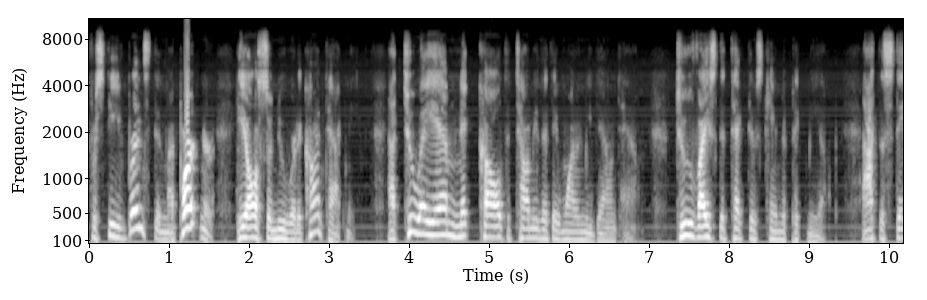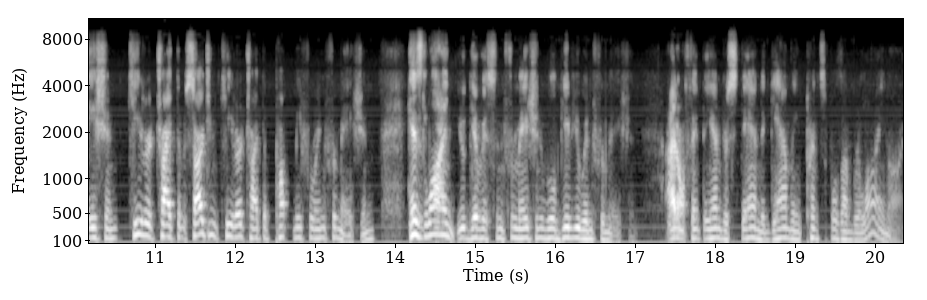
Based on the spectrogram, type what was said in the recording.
for Steve Brinston, my partner. He also knew where to contact me. At 2 a.m., Nick called to tell me that they wanted me downtown. Two vice detectives came to pick me up. At the station, Keeler tried to, Sergeant Keeler tried to pump me for information. His line, you give us information, we'll give you information. I don't think they understand the gambling principles I'm relying on.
